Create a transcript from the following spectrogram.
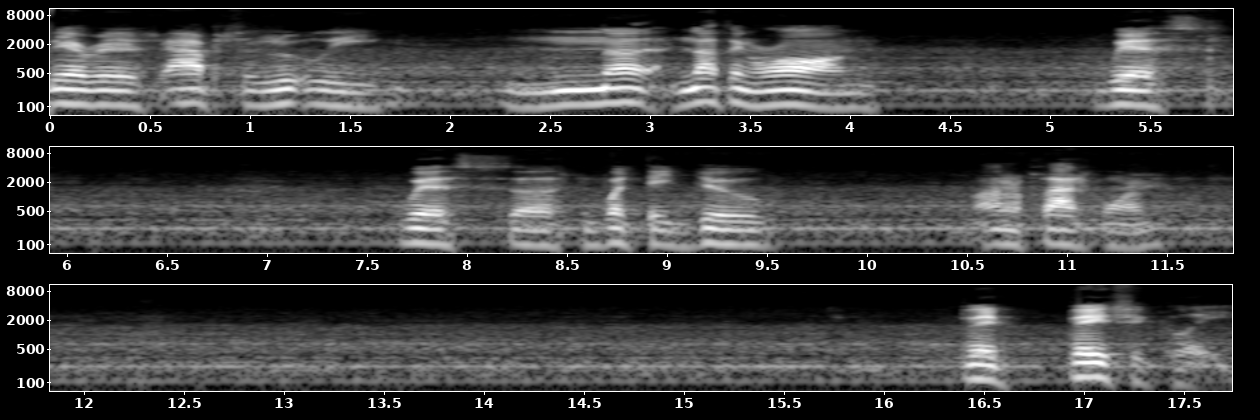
There is absolutely no, nothing wrong with with uh, what they do on a platform. They basically,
